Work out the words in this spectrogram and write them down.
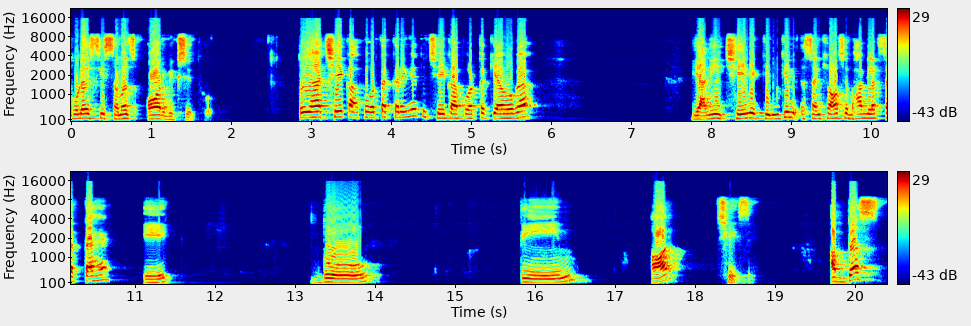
थोड़ी सी समझ और विकसित हो। तो यहाँ छह का अपवर्तक करेंगे तो छह का अपवर्तक क्या होगा? यानी छह में किन किन संख्याओं से भाग लग सकता है? एक दो तीन और छ से। अब दस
